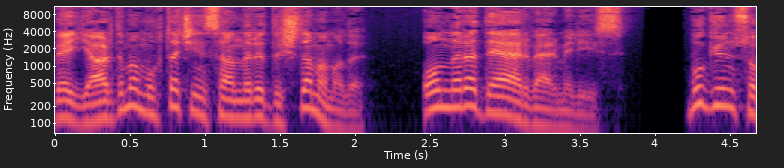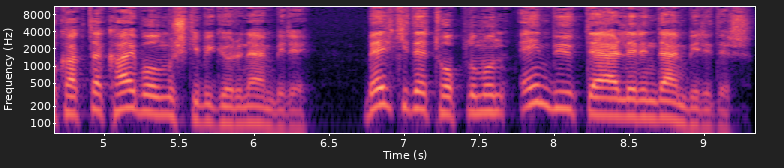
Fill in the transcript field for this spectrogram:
ve yardıma muhtaç insanları dışlamamalı, onlara değer vermeliyiz. Bugün sokakta kaybolmuş gibi görünen biri, belki de toplumun en büyük değerlerinden biridir.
